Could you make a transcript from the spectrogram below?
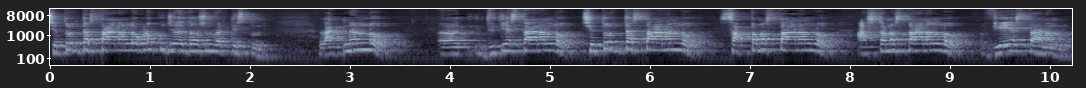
చతుర్థ స్థానంలో కూడా కుజ దోషం వర్తిస్తుంది. లగ్నంలో ద్వితీయ స్థానంలో చతుర్థ స్థానంలో సప్తమ స్థానంలో అష్టమ స్థానంలో వ్యయ స్థానంలో.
